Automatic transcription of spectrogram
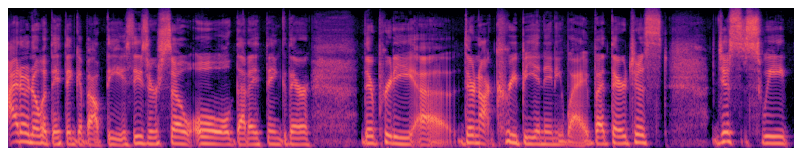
I don't know what they think about these. These are so old that I think they're they're pretty uh, they're not creepy in any way, but they're just just sweet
